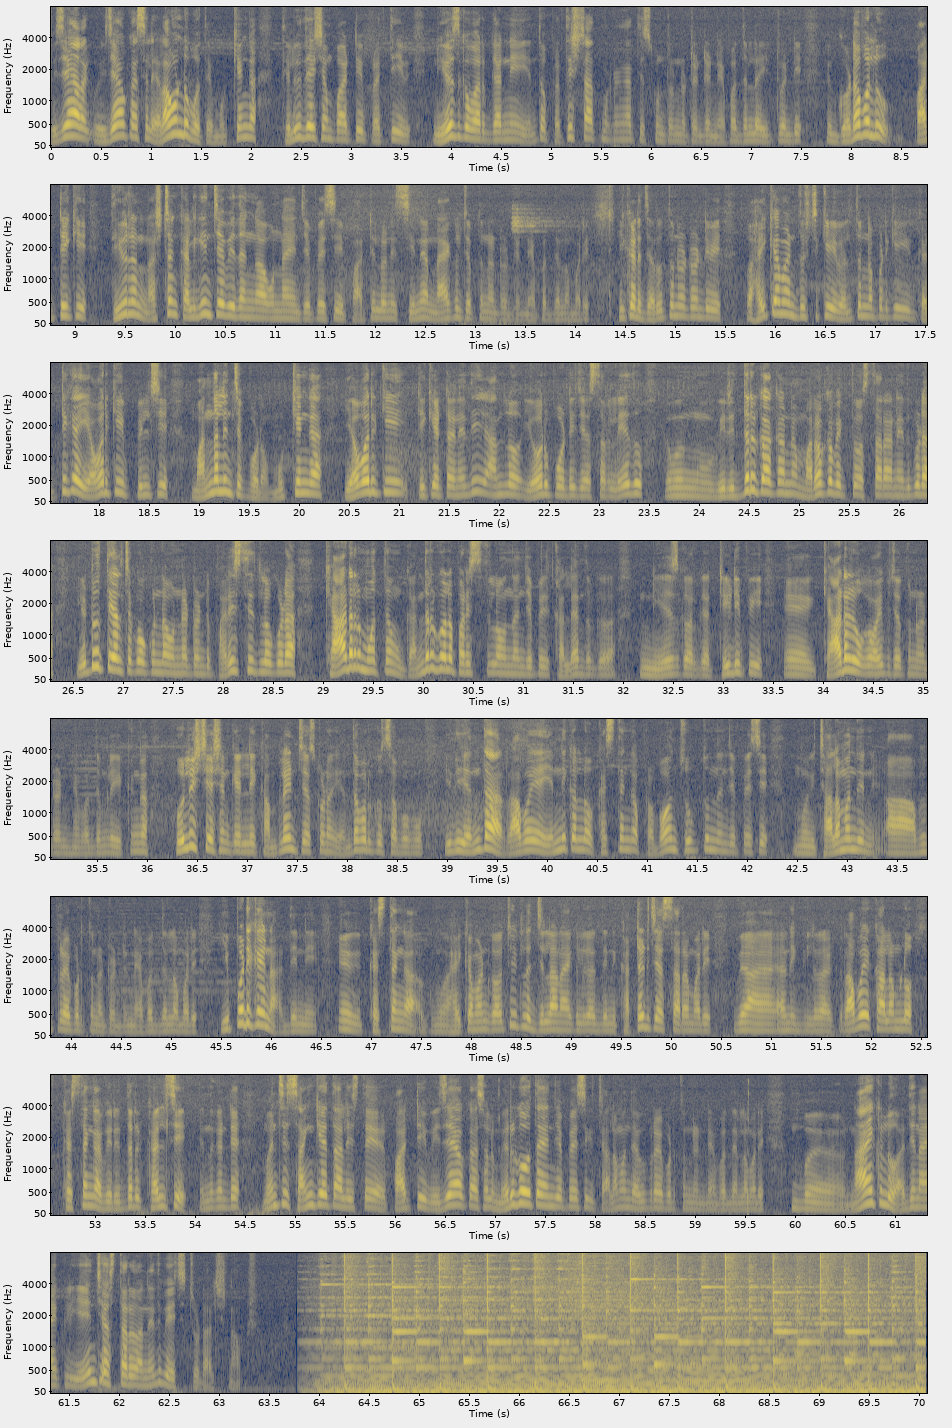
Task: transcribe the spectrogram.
విజయ విజయావకాశాలు ఎలా ఉండబోతాయి? ముఖ్యంగా తెలుగుదేశం పార్టీ ప్రతి నియోజకవర్గాన్ని ఎంతో ప్రతిష్టాత్మకంగా తీసుకుంటున్నటువంటి నేపథ్యంలో ఇటువంటి గొడవలు పార్టీకి తీవ్ర నష్టం కలిగించే విధంగా ఉన్నాయని చెప్పేసి పార్టీలోని సీనియర్ నాయకులు చెప్తున్నటువంటి నేపథ్యంలో మరి ఇక్కడ జరుగుతున్నటువంటి హైకమాండ్ దృష్టికి వెళ్తున్న వెళ్తున్నప్పటికీ గట్టిగా ఎవరికి పిలిచి మందలించకపోవడం. ముఖ్యంగా ఎవరికి టికెట్ అనేది అందులో ఎవరు పోటీ చేస్తారు లేదు వీరిద్దరు కాకుండా మరొక వ్యక్తి వస్తారా అనేది కూడా ఎటు తేల్చుకోకుండా ఉన్నటువంటి పరిస్థితిలో కూడా క్యాడర్ మొత్తం గందరగోళ పరిస్థితిలో ఉందని చెప్పి కళ్యాణ్ దుర్గ నియోజకవర్గ టీడీపీ క్యాడర్ ఒకవైపు చెప్తున్నటువంటి నేపథ్యంలో ఏకంగా పోలీస్ స్టేషన్కి వెళ్ళి కంప్లైంట్ చేసుకోవడం ఎంతవరకు సబబు ఇది ఎంత రాబోయే ఎన్నికల్లో ఖచ్చితంగా ప్రభావం చూపుతుందని చెప్పేసి చాలామంది ఆ, అభిప్రాయపడుతున్నటువంటి నేపథ్యంలో మరి ఇప్పటికైనా దీన్ని ఖచ్చితంగా హైకమాండ్ కావచ్చు ఇట్లా జిల్లా నాయకులుగా దీన్ని కట్టడి చేస్తారా మరి? రాబోయే కాలంలో ఖచ్చితంగా వీరిద్దరు కలిసి ఎందుకంటే మంచి సంకేతాలు ఇస్తే పార్టీ విజయావకాశాలు మెరుగవుతాయని చెప్పేసి చాలామంది అభిప్రాయపడుతున్న నేపథ్యంలో మరి నాయకులు అధినాయకులు ఏం చేస్తారు అనేది వేచి చూడాల్సిన అంశం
